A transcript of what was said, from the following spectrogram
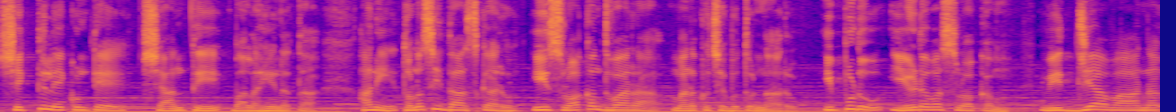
శక్తి లేకుంటే శాంతి బలహీనత అని తులసీదాస్ గారు ఈ శ్లోకం ద్వారా మనకు చెబుతున్నారు. ఇప్పుడు ఏడవ శ్లోకం. విద్యావాన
